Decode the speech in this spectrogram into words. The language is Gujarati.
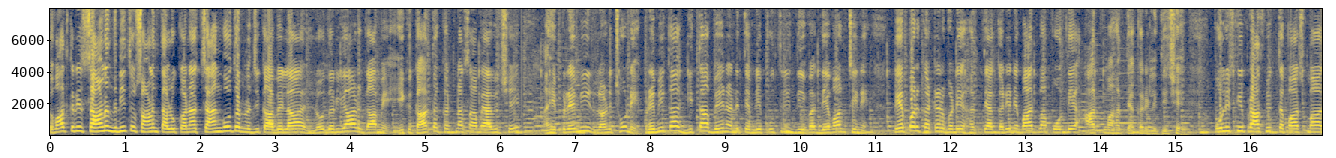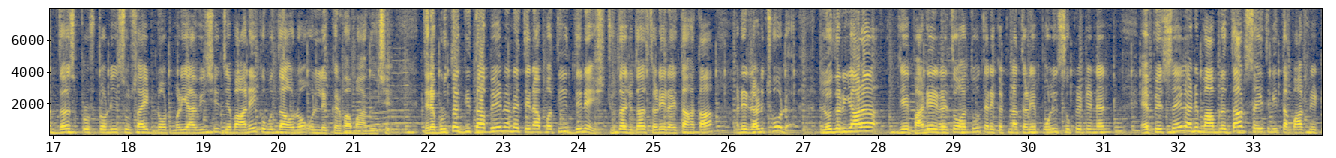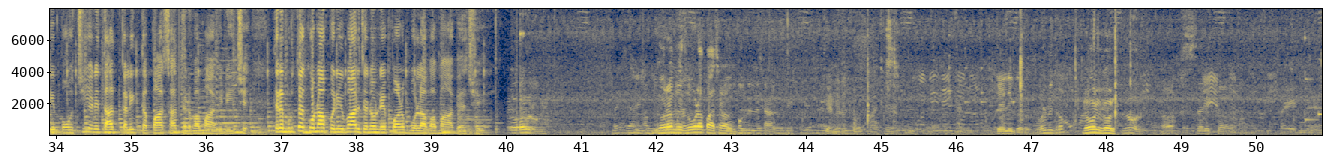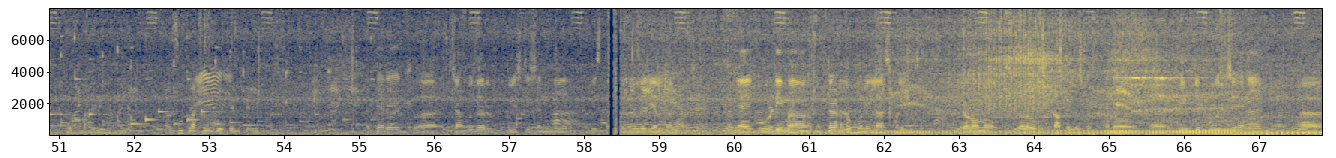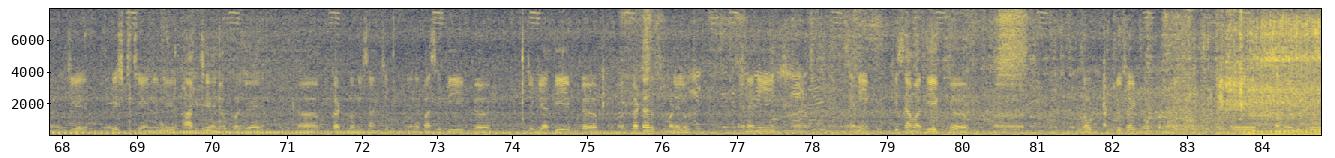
તો વાત કરીએ સાણંદની, તો સાણંદ તાલુકાના ચાંગોદર નજીક આવેલા લોદરિયાળ ગામે એક ઘાતક ઘટના સામે આવી છે. અહીં પ્રેમી રણછોડે પ્રેમિકા ગીતાબેન અને તેમની પુત્રી દેવા- દેવાંશીને પેપર કટર વડે હત્યા કરી અને બાદમાં પોતે આત્મહત્યા કરી લીધી છે. પોલીસની પ્રાથમિક તપાસમાં દસ પૃષ્ઠોની સુસાઇડ નોટ મળી આવી છે, જેમાં અનેક મુદ્દાઓનો ઉલ્લેખ કરવામાં આવ્યો છે. ત્યારે મૃતક ગીતાબેન અને તેના પતિ દિનેશ જુદા જુદા સ્થળે રહેતા હતા અને રણછોડ લોદરિયાળા જે ભાડે રહેતો હતો ત્યારે ઘટના સ્થળે પોલીસ સુપ્રિન્ટેન્ડન્ટ એફએસએલ અને મામલતદાર સહિતની તપાસની ટીમ પહોંચી અને તાત્કાલિક તપાસ હાથ ધરવામાં આવી રહી છે. ત્યારે મૃતકોના પરિવારજનોને પણ બોલાવવામાં આવ્યા છે. ગૌરવભાઈ થોડા પાછળ પહેલી કરું બોલ મિત્રો? Role role. સર એક સાઈડને શું પ્રાથમિક જે છે અત્યારે ચાંગોદર પોલીસ સ્ટેશનની વિસ્તાર ત્યાં એક ઓરડીમાં ત્રણ લોકોની લાશ મળી છે. ત્રણોનો ગળો કાપેલો છે. અને એક જે પુરુષ છે એની જે રિસ્ટ છે, એની જે હાથ છે, એના ઉપર જે કટનો નિશાન છે. એને પાસેથી એક જગ્યાથી એક કટર મળેલો છે. અને એની એની ખિસ્સામાંથી એક નોટ, સુસાઇડ નોટ પણ મળી છે. એ તમે લોકો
